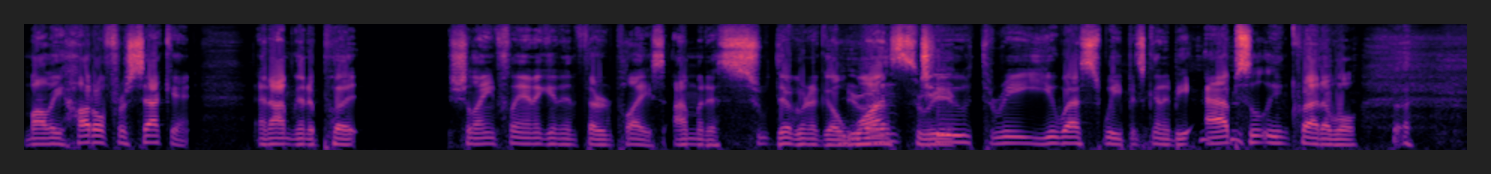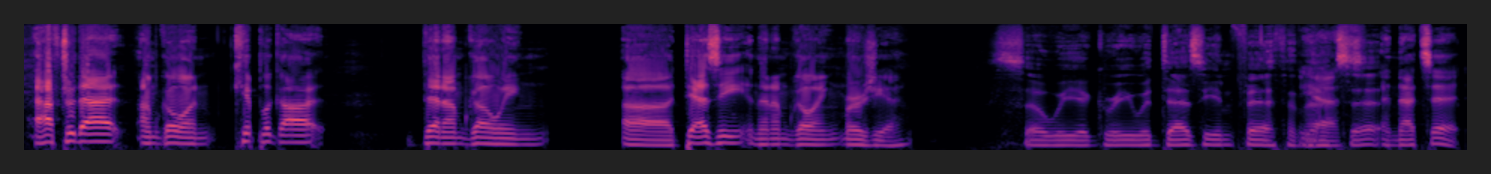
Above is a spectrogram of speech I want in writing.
Molly Huddle for second, and I'm going to put Shalane Flanagan in third place. I'm going to they're going to go US one, sweep. two, three U.S. sweep. It's going to be absolutely incredible. After that, I'm going Kiplagat, then I'm going uh, Desi, and then I'm going Mergia. So we agree with Desi in fifth, and yes, that's it. and that's it.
